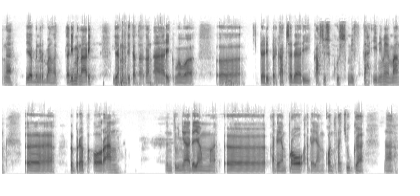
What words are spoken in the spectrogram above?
nah ya bener banget. Tadi menarik yang dikatakan Arik bahwa uh, dari berkaca dari kasus Gus Miftah ini memang uh, beberapa orang tentunya ada yang uh, ada yang pro, ada yang kontra juga. Nah,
